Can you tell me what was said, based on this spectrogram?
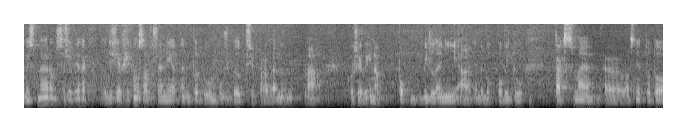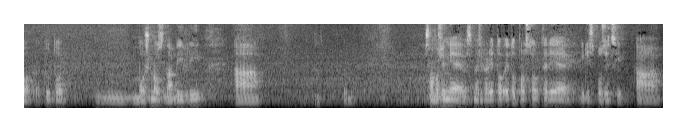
my jsme jenom si řekli, tak když je všechno zavřené a tento dům už byl připraven na, jako na bydlení a, nebo pobytu, tak jsme e, vlastně toto, tuto mm, možnost nabídli a samozřejmě jsme říkali, je to, je to prostor, který je k dispozici. A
